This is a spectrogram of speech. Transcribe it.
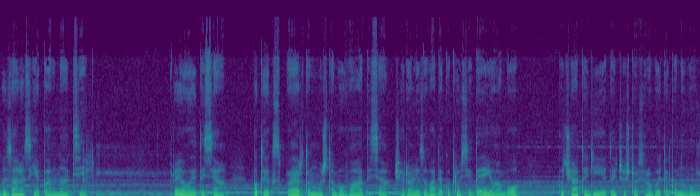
Тебе зараз є певна ціль проявитися, бути експертом, масштабуватися, чи реалізувати котрусь ідею, або почати діяти чи щось робити по-новому.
